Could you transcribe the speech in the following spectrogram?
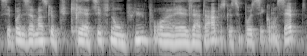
c'est pas nécessairement ce que plus créatif non plus pour un réalisateur, parce que c'est pas ses concepts.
